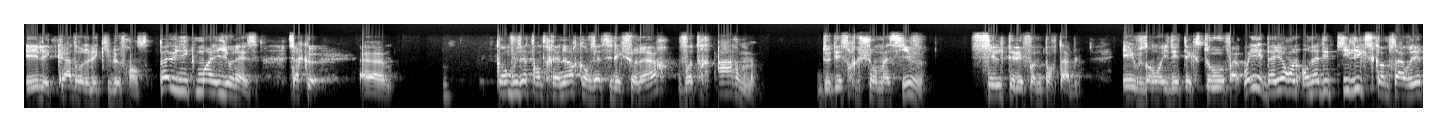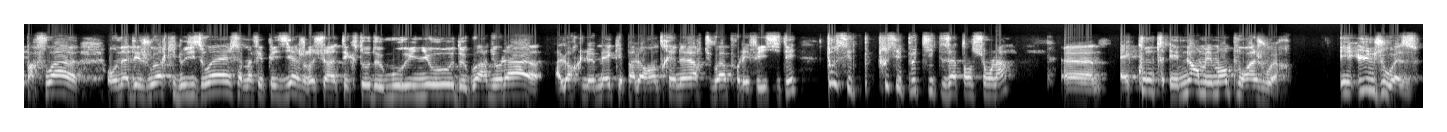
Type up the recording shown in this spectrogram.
et les cadres de l'équipe de France. Pas uniquement les lyonnaises. C'est-à-dire que euh, quand vous êtes entraîneur, quand vous êtes sélectionneur, votre arme de destruction massive, c'est le téléphone portable. Et vous envoyez des textos. Enfin, vous voyez, d'ailleurs, on, on a des petits leaks comme ça. Vous voyez, parfois, euh, on a des joueurs qui nous disent Ouais, ça m'a fait plaisir, j'ai reçu un texto de Mourinho, de Guardiola, euh, alors que le mec n'est pas leur entraîneur, tu vois, pour les féliciter. Tous ces, tous ces petites attentions-là, euh, elles comptent énormément pour un joueur. et une joueuse.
